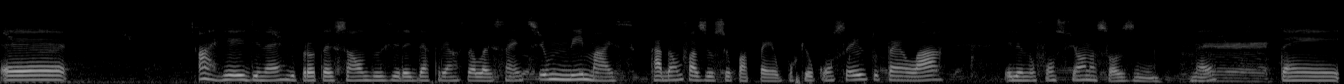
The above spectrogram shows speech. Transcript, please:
é a rede né, de proteção dos direitos da criança e adolescente se unir mais, cada um fazer o seu papel, porque o Conselho Tutelar ele não funciona sozinho, né? Tem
